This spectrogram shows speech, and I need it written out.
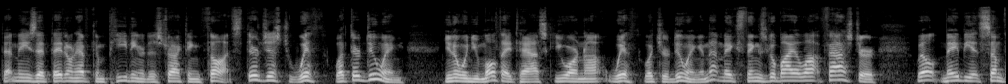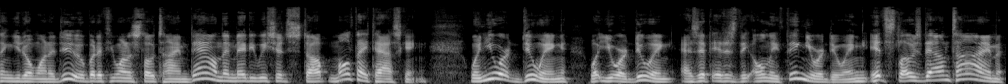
That means that they don't have competing or distracting thoughts. They're just with what they're doing. You know, when you multitask, you are not with what you're doing, and that makes things go by a lot faster. Well, maybe it's something you don't want to do, but if you want to slow time down, then maybe we should stop multitasking. When you are doing what you are doing as if it is the only thing you are doing, it slows down time.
